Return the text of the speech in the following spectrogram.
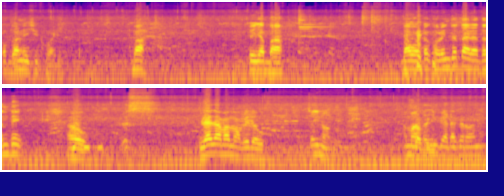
પપ્પા નહીં શીખવાડી. બા. તો જા બા. બા ઓટો ખોરીને જતા રહ્યા ધંધે. હવ. લે જા માં નોકરી દઉં. ચઈ નોકરી માતાજી પેડા કરવાના.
